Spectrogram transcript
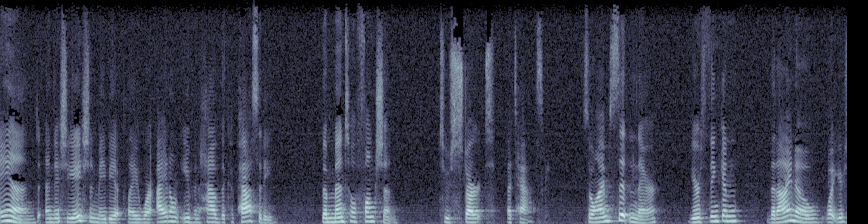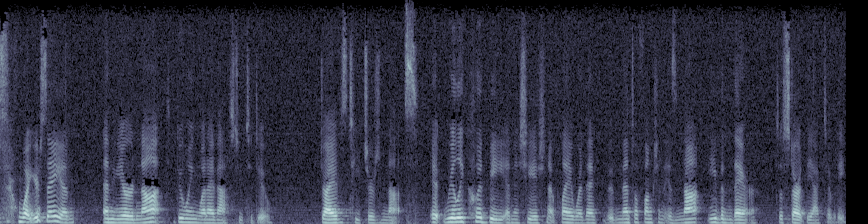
And initiation may be at play where I don't even have the capacity, the mental function to start a task. So I'm sitting there, you're thinking that I know what you're, what you're saying, and you're not doing what I've asked you to do drives teachers nuts. It really could be initiation at play where the, the mental function is not even there to start the activity.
